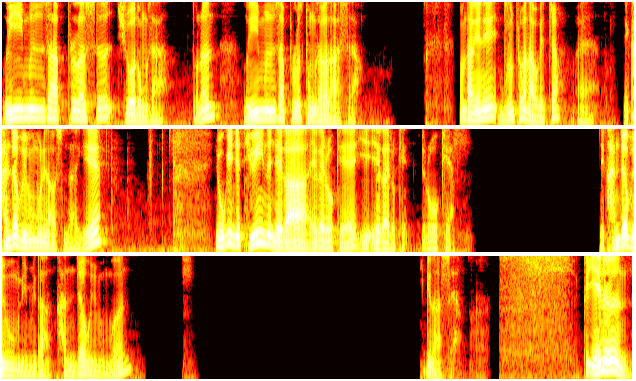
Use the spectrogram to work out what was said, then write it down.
의문사 플러스 주어 동사 또는 의문사 플러스 동사가 나왔어요. 그럼 당연히 물음표가 나오겠죠? 네. 간접 의문문이 나왔습니다. 여기. 여기 이제 뒤에 있는 얘가 얘가 이렇게 얘가 이렇게 이렇게 간접 의문문입니다. 간접 의문문 이게 나왔어요. 그 얘는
